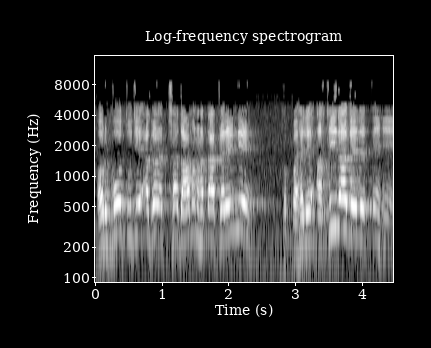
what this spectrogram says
اور وہ تجھے اگر اچھا دامن ہتا کریں گے، تو پہلے عقیدہ دے دیتے ہیں۔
